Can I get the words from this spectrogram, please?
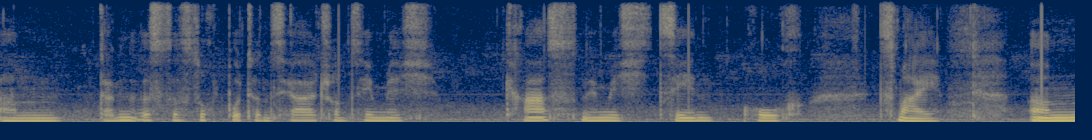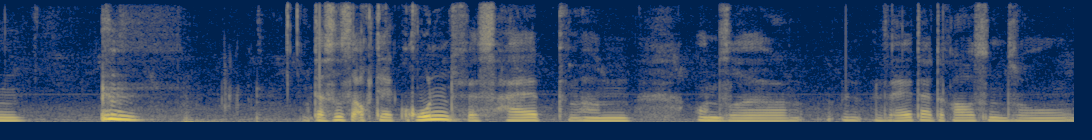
ähm, dann ist das Suchtpotenzial schon ziemlich krass, nämlich 10 hoch 2. Ähm, das ist auch der Grund, weshalb ähm, unsere Welt da draußen so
